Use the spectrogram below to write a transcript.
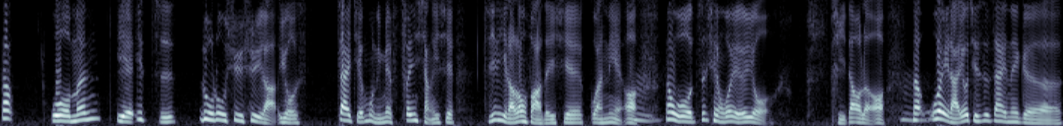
那我们也一直陆陆续续啦，有在节目里面分享一些。集体劳动法的一些观念哦，嗯、那我之前我也有提到了哦，嗯、那未来尤其是在那个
